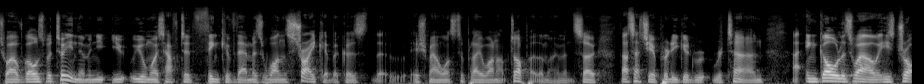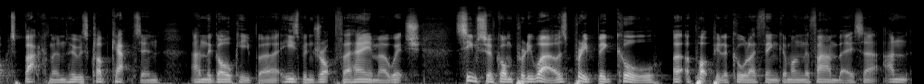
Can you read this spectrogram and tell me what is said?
12 goals between them. And you, you, you, almost have to think of them as one striker because Ismaël wants to play one up top at the moment. So that's actually a pretty good re- return. Uh, in goal as well, he's dropped Bachmann, who was club captain and the goalkeeper. He's been dropped for Hamer, which seems to have gone pretty well. It was a pretty big call, a, a popular call, I think, among the fan base. Uh, and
